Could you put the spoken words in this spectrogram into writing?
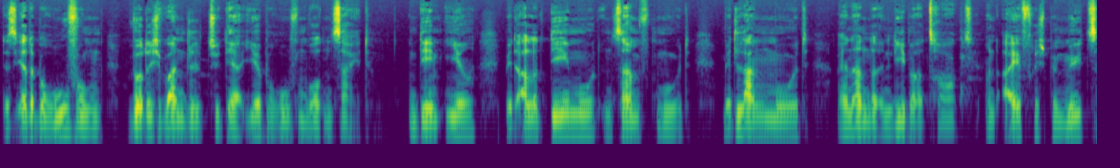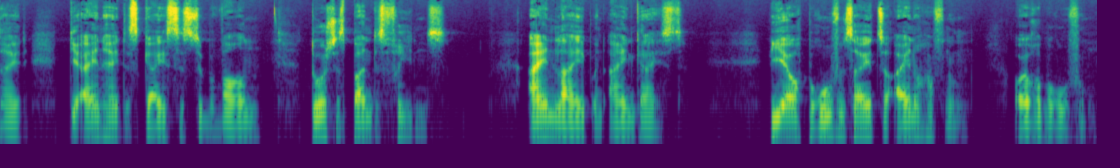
dass ihr der Berufung würdig wandelt, zu der ihr berufen worden seid, indem ihr mit aller Demut und Sanftmut, mit Langmut einander in Liebe ertragt und eifrig bemüht seid, die Einheit des Geistes zu bewahren durch das Band des Friedens. Ein Leib und ein Geist, wie ihr auch berufen seid zu einer Hoffnung eurer Berufung.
